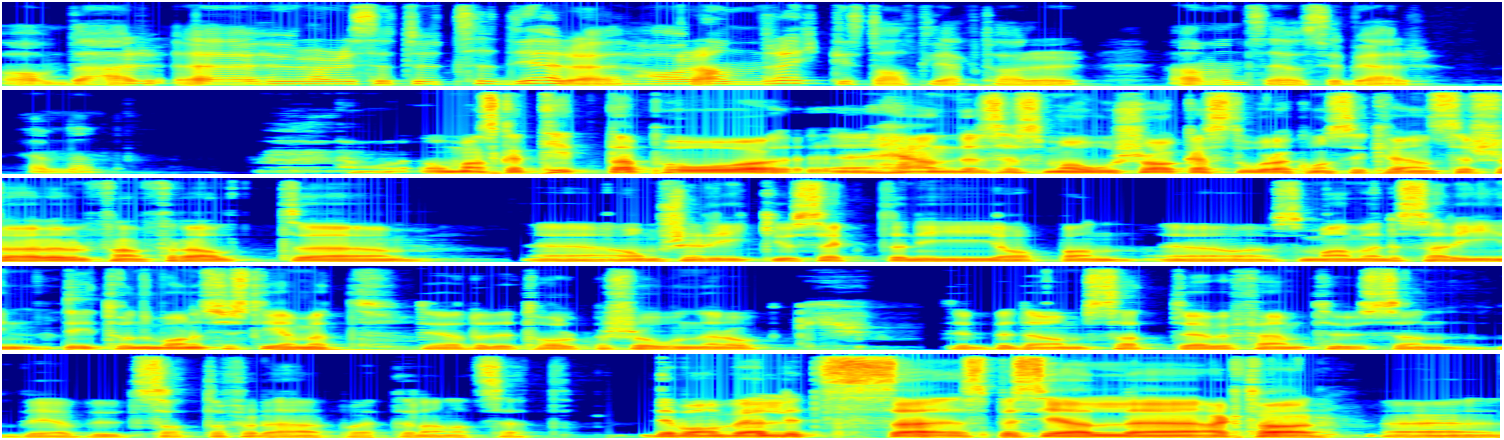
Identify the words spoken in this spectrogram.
om det här. Eh, hur har det sett ut tidigare? Har andra icke-statliga aktörer använt sig av CBR-ämnen? Om man ska titta på eh, händelser som har orsakat stora konsekvenser så är det väl framförallt eh, eh Aum Shinrikyo-sekten i Japan eh, som använde sarin i tunnelbanesystemet. Dödade 12 personer och det bedöms att över 5000 blev utsatta för det här på ett eller annat sätt det var en väldigt speciell eh, aktör, eh,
